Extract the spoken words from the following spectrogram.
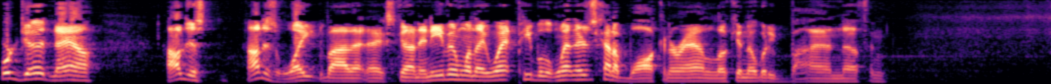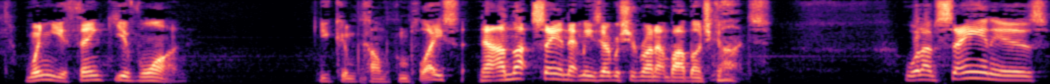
we're good now. I'll just I'll just wait to buy that next gun. And even when they went, people that went, they're just kind of walking around looking, nobody buying nothing. When you think you've won, you can become complacent. Now, I'm not saying that means everybody should run out and buy a bunch of guns. What I'm saying is,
